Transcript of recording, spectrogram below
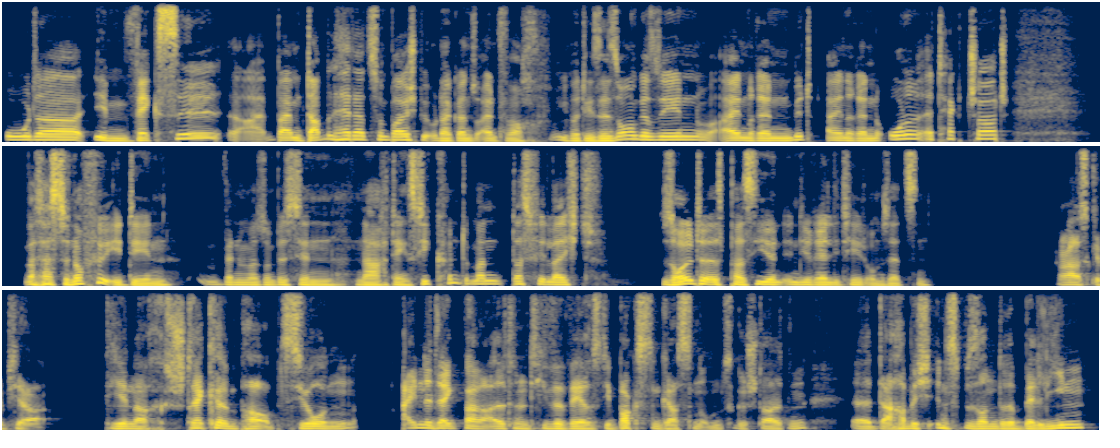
oder im Wechsel äh, beim Doubleheader zum Beispiel oder ganz einfach über die Saison gesehen, ein Rennen mit, ein Rennen ohne Attack Charge. Was hast du noch für Ideen, wenn du mal so ein bisschen nachdenkst? Wie könnte man das vielleicht, sollte es passieren, in die Realität umsetzen? Ah, es gibt ja je nach Strecke ein paar Optionen. Eine denkbare Alternative wäre es, die Boxengassen umzugestalten. Äh, da habe ich insbesondere Berlin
